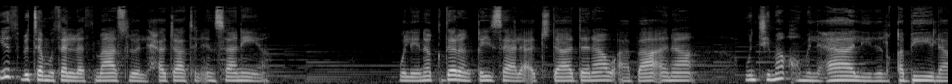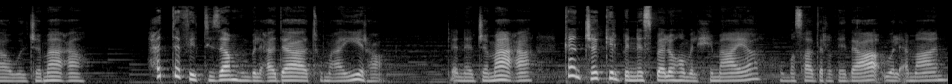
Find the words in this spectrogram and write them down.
يثبت مثلث ماسلو للحاجات الإنسانية. واللي نقدر نقيسه على أجدادنا وآبائنا وانتمائهم العالي للقبيلة والجماعة حتى في التزامهم بالعادات ومعاييرها. لأن الجماعة كانت تشكل بالنسبة لهم الحماية ومصادر الغذاء والأمان.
